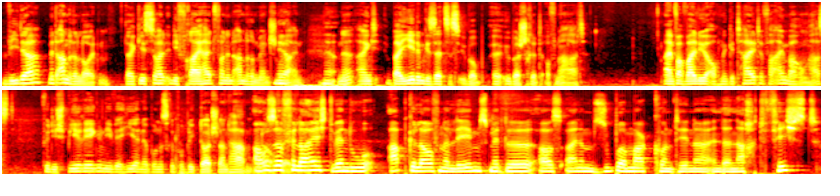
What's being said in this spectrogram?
wieder mit anderen Leuten. Da gehst du halt in die Freiheit von den anderen Menschen Ja, rein. ja. Ne? Eigentlich bei jedem Gesetzesüberschritt auf eine Art. Einfach weil du ja auch eine geteilte Vereinbarung hast für die Spielregeln, die wir hier in der Bundesrepublik Deutschland haben. Außer vielleicht, wenn du abgelaufene Lebensmittel aus einem Supermarktcontainer in der Nacht fischst.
